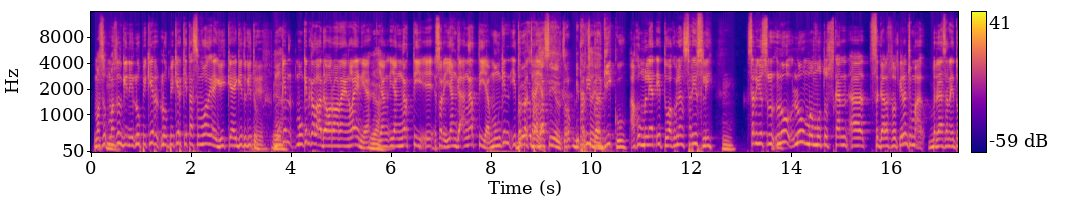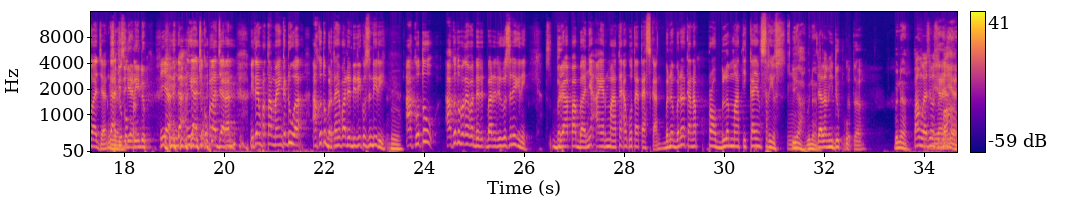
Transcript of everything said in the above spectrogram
Maksud maksud gini, lu pikir lu pikir kita semua kayak kayak gitu-gitu. Iya. Mungkin mungkin kalau ada orang-orang yang lain ya, Iya. yang yang ngerti, eh, sorry, yang nggak ngerti ya, mungkin itu Ber- percaya. berhasil, ter- Tapi bagiku, aku melihat itu, aku bilang seriously. Serius lu lu memutuskan eh, segala sesuatu pilihan cuma berdasarkan itu aja, nggak cukup. Hidup. Iya, nggak nggak cukup pelajaran. Itu yang pertama. Yang kedua, aku tuh bertanya pada diriku sendiri. Aku tuh aku tuh bertanya pada, pada diriku sendiri gini, berapa banyak air mata yang aku teteskan, bener-bener karena problematika yang serius Iya benar. dalam hidupku. Betul. Benar. Paham gak sih maksud Iya, gua? iya.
